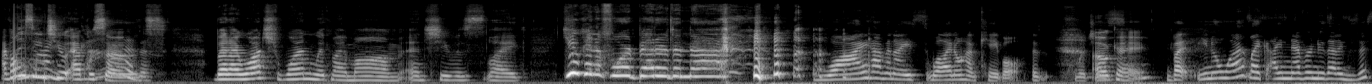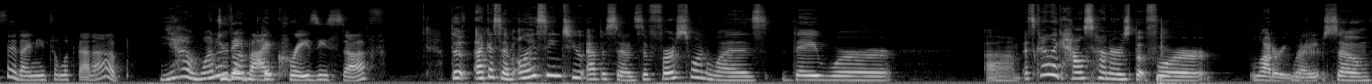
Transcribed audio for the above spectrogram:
I've only Oh seen two God. episodes, but I watched one with my mom, and she was like, "You can afford better than that." Why haven't I? Well, I don't have cable, uh, which is okay. But you know what? Like, I never knew that existed. I need to look that up. Yeah, one Do of them. Do they buy the- crazy stuff? The, like I said, I've only seen two episodes. The first one was they were. Um, it's kind of like House Hunters, but for lottery winners. Right. So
